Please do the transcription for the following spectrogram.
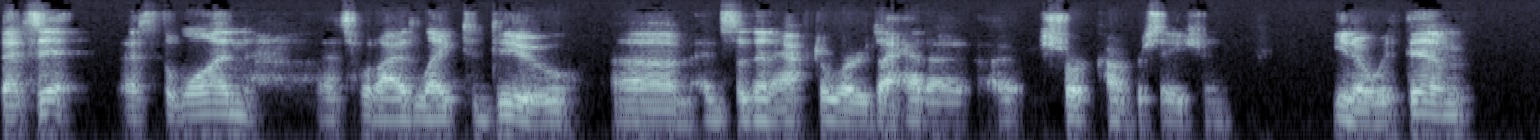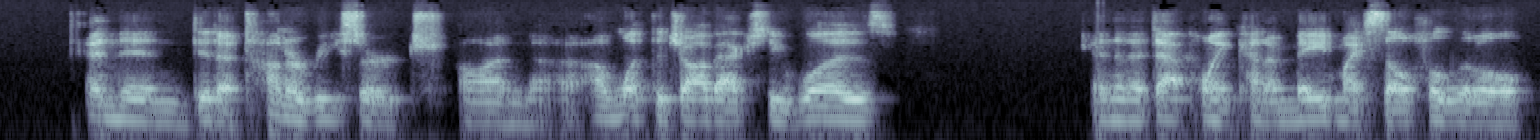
"That's it. That's the one that's what I'd like to do. Um, and so then afterwards, I had a, a, short conversation, you know, with them, and then did a ton of research on uh, on what the job actually was, and then at that point, kind of made myself a little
